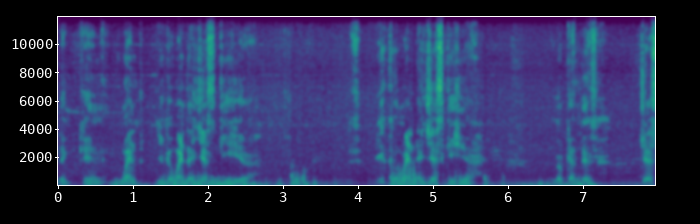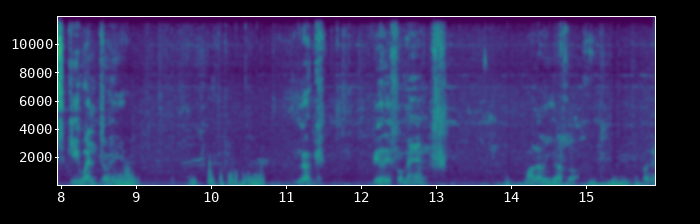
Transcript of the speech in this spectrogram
They can rent. You can rent a jet ski here. You can rent a jet ski here. Look at this. Jet ski rental here. Look. Beautiful, man. Maravilloso. Se puede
